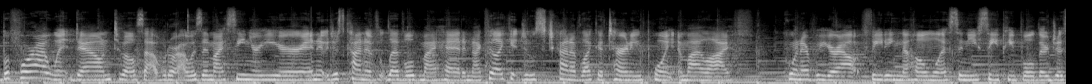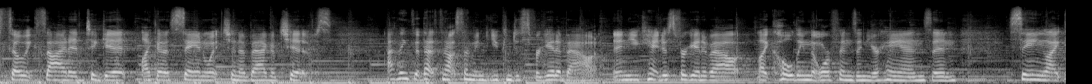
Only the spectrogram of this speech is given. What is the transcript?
Before I went down to El Salvador, I was in my senior year and it just kind of leveled my head. And I feel like it was kind of like a turning point in my life. Whenever you're out feeding the homeless and you see people, they're just so excited to get like a sandwich and a bag of chips. I think that that's not something you can just forget about. And you can't just forget about like holding the orphans in your hands and seeing like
